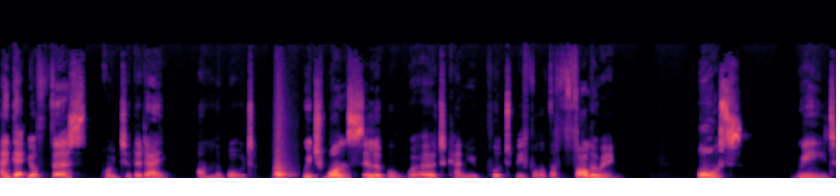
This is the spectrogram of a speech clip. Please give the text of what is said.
and get your first point of the day on the board. Which one syllable word can you put before the following? Horse, weed,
